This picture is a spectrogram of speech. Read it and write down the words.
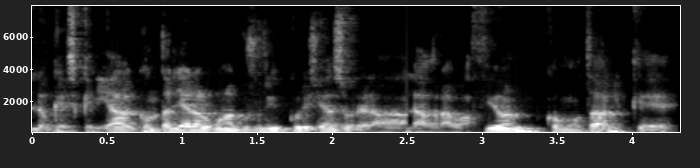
lo que os quería contar ya era alguna curi- curiosidad sobre la, la grabación como tal, que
